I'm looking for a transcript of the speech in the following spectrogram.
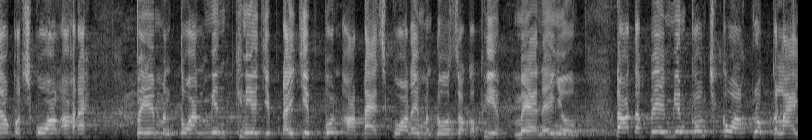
នោះក៏ស្គាល់អស់ដែរ ពេលមិនទាន់មានគ្នាជាប្តីជាប្រពន្ធអត់ដែលស្គាល់ទេមិនដូរសុខភាពមែនទេញោមដល់តែពេលមានកូនស្គាល់គ្រប់កន្លែង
